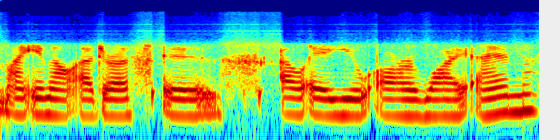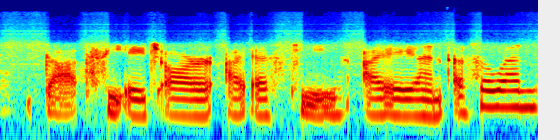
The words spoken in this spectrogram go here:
my email address is l-a-u-r-y-n dot c-h-r-i-s-t-i-a-n-s-o-n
